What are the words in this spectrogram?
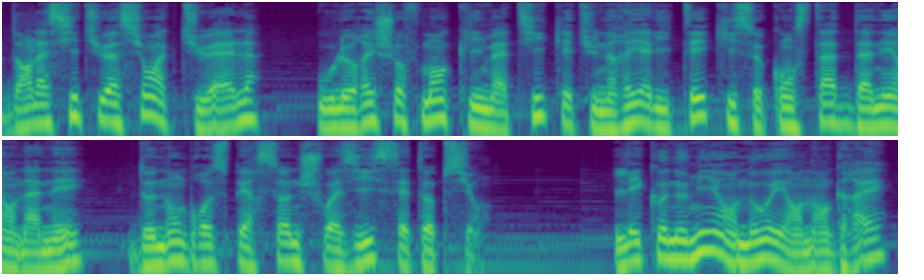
Dans la situation actuelle, où le réchauffement climatique est une réalité qui se constate d'année en année, de nombreuses personnes choisissent cette option. L'économie en eau et en engrais,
